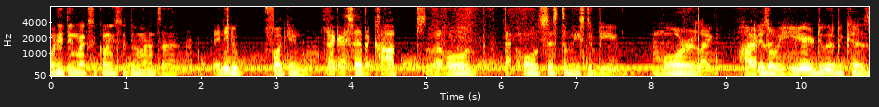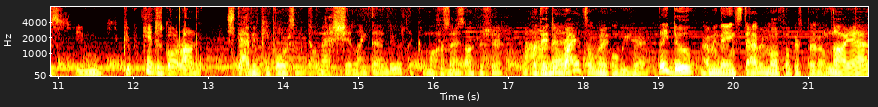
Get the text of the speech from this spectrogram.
What do you think Mexico needs to do, man? To They need to fucking, like I said, the cops, the whole, that whole system needs to be more like how it is over here, dude. Because you, people can't just go around stabbing people or some dumbass shit like that, dude. Like, come on, for some man. soccer shit. Nah, but they do riots over over here. They do. I mean, they ain't stabbing motherfuckers, but uh, No, yeah.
